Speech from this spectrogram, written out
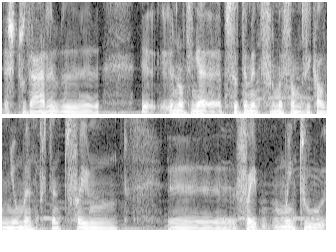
a estudar eu não tinha absolutamente formação musical nenhuma, portanto foi Uh, foi muito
